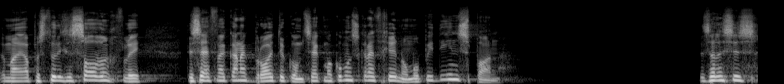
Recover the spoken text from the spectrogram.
in my apostoliese salwing gevloei. Dis sê vir my kan ek braai toe kom? Sê ek maar kom ons skryf geen hom op die diensspan. Dis hulle sê,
